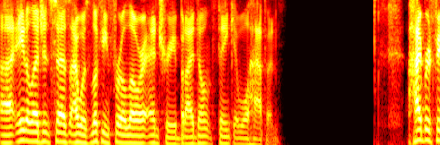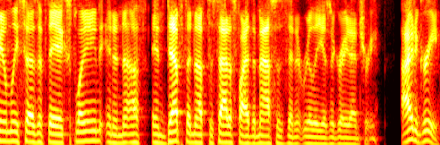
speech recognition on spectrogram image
Uh, Ada Legend says, I was looking for a lower entry, but I don't think it will happen. Hybrid Family says, if they explain in enough in depth enough to satisfy the masses, then it really is a great entry. I'd agree.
